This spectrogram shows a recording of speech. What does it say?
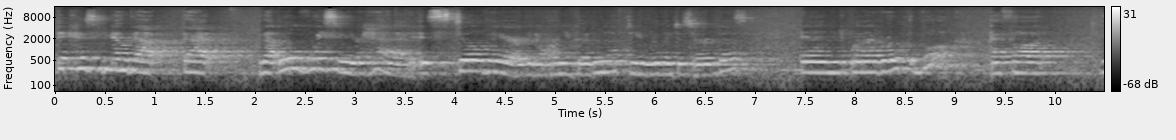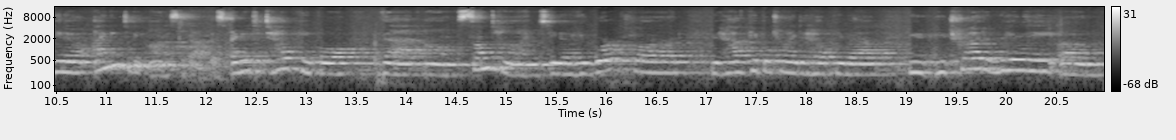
because, you know, that, that, that little voice in your head is still there. You know, are you good enough? Do you really deserve this? And when I wrote the book, I thought, you know, I need to be honest about this. I need to tell people that um, sometimes, you know, you work hard, you have people trying to help you out, you, you try to really, um,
